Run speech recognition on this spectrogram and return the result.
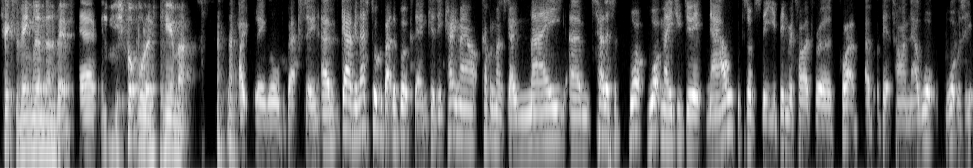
fix of England and a bit of yeah. English football and humour. Hopefully, we'll be back soon. Um, Gavin, let's talk about the book then, because it came out a couple of months ago, May. Um, tell us what what made you do it now? Because obviously you've been retired for a, quite a, a, bit of time now. What what was it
